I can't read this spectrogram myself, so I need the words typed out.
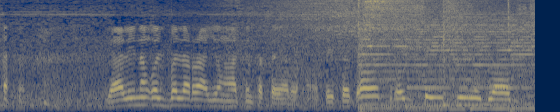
Galing ng Old Balara yung ating pasayro. Okay, shout out. Road safe, Junior Vlogs.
